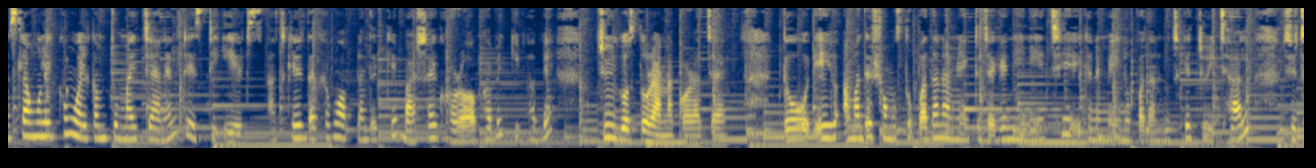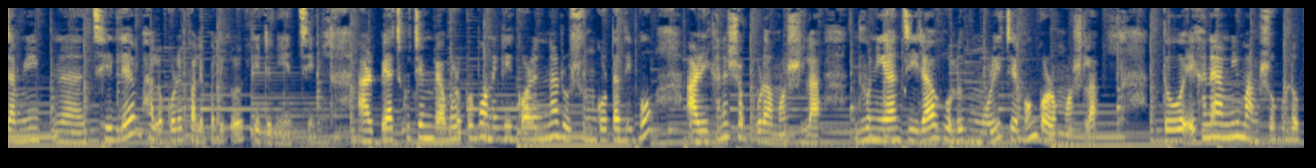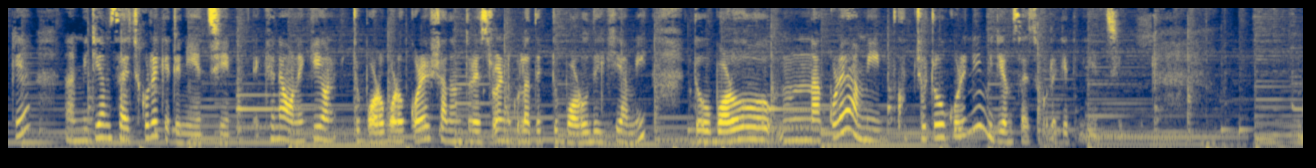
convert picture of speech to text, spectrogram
আসসালামু আলাইকুম, welcome to my channel tasty eats. আজকে দেখাবো আপনাদেরকে বাসায় ঘরোয়াভাবে কীভাবে চুই গোস্ত রান্না করা যায়। তো এই আমাদের সমস্ত উপাদান আমি একটা জায়গায় নিয়ে নিয়েছি। এখানে মেইন উপাদান হচ্ছে চুই ঝাল। সেটা আমি ছিলে ভালো করে ফালি ফালি করে কেটে নিয়েছি। আর পেঁয়াজ কুচি আমি ব্যবহার করব, অনেকেই করেন না, রসুন গোটা দিব। আর এখানে সব গুঁড়া মশলা, ধনিয়া, জিরা, হলুদ, মরিচ এবং গরম মশলা। তো এখানে আমি মাংসগুলোকে মিডিয়াম সাইজ করে কেটে নিয়েছি। এখানে অনেকেই অনেক একটু বড় বড় করে, সাধারণত রেস্টুরেন্টগুলোতে একটু বড় দেখি আমি। তো বড় না করে আমি খুব ছোটও করিনি মিডিয়াম সাইজ করে কেটে নিয়েছি।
